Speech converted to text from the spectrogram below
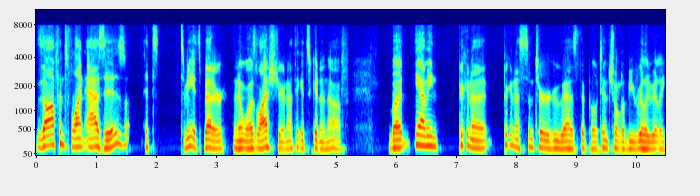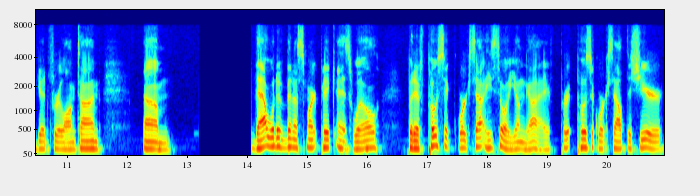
The offensive line as is, it's to me it's better than it was last year, and I think it's good enough. But yeah, I mean, picking a picking a center who has the potential to be really really good for a long time, um, that would have been a smart pick as well. But if Pocic works out, he's still a young guy. If Pocic works out this year,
